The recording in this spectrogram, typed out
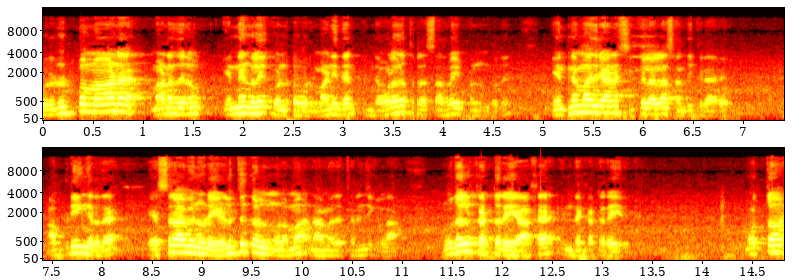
ஒரு நுட்பமான மனதிலும் எண்ணங்களை கொண்ட ஒரு மனிதன் இந்த உலகத்தில் சர்வை பண்ணும்போது என்ன மாதிரியான சிக்கலெல்லாம் சந்திக்கிறாரு அப்படிங்கிறத எஸ்ராவினுடைய எழுத்துக்கள் மூலமாக நாம் இதை தெரிஞ்சுக்கலாம். முதல் கட்டுரையாக இந்த கட்டுரை இருக்கு. மொத்தம்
